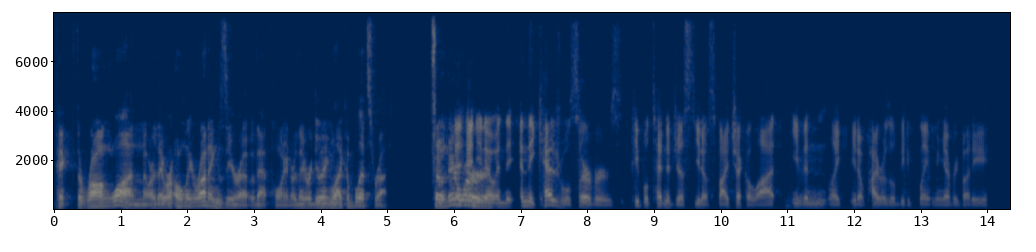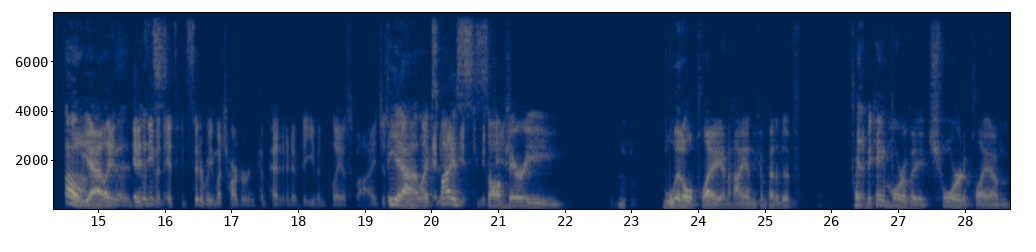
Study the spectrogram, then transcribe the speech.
picked the wrong one or they were only running zero at that point or they were doing like a blitz rush. So there and, were and, you know in the in the casual servers people tend to just you know spy check a lot even like you know pyros will be flaming everybody Oh Um, yeah, like it's, uh, and it's, even it's considerably much harder and competitive to even play a spy just yeah, like spies saw very little play in high end competitive, and it became more of a chore to play them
